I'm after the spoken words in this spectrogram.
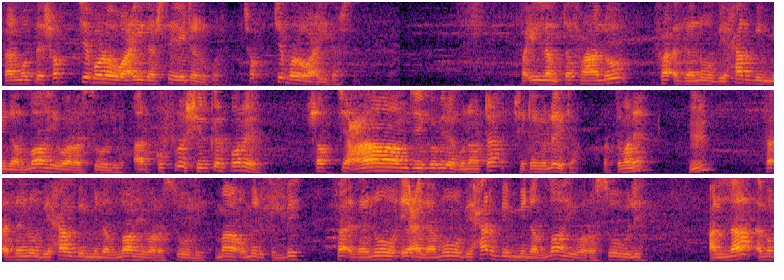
তার মধ্যে সবচেয়ে বড় ওয়াইদ আসছে এটার উপরে। সবচেয়ে বড় ওয়াইদ আসছে। আল্লাহ আর কুফর শিরকের পরে সবচেয়ে আম যে কবিরা গুনাহটা সেটাই হলো এটা। বর্তমানে, হুম? ফাজানু বিহার মা বিহার আল্লাহ এবং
